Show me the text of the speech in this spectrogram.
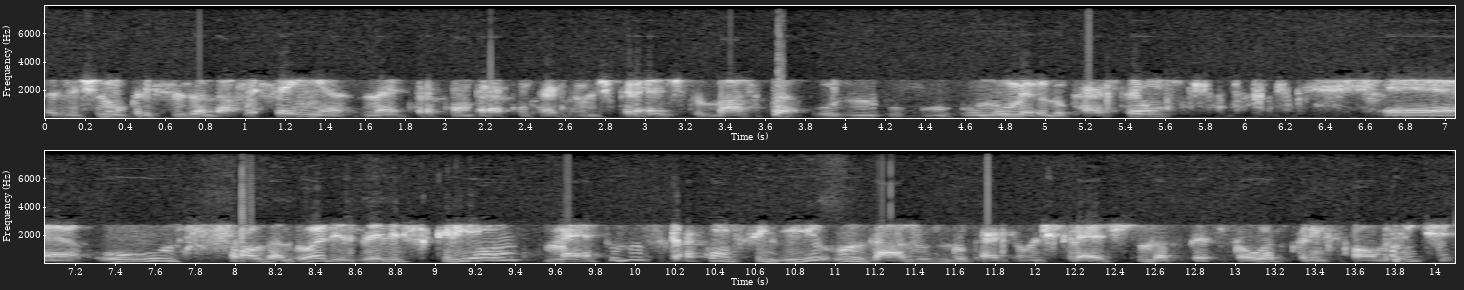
a gente não precisa da senha né, para comprar com cartão de crédito, basta o, o, o número do cartão, é, os fraudadores eles criam métodos para conseguir os dados do cartão de crédito das pessoas, principalmente,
